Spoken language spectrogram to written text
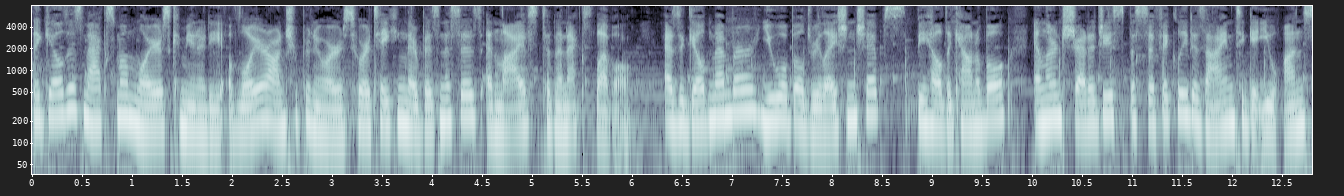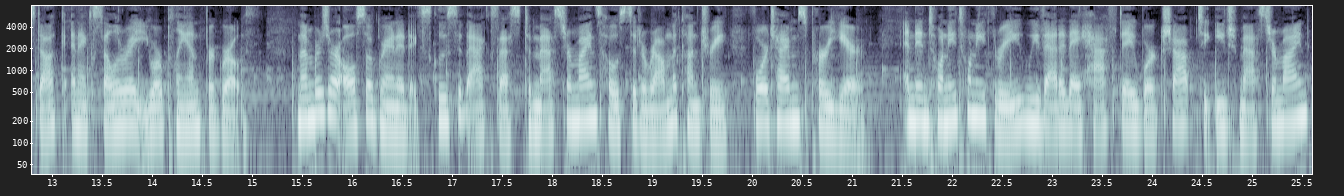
The Guild is Maximum Lawyers community of lawyer entrepreneurs who are taking their businesses and lives to the next level. As a Guild member, you will build relationships, be held accountable, and learn strategies specifically designed to get you unstuck and accelerate your plan for growth. Members are also granted exclusive access to masterminds hosted around the country four times per year. And in 2023, we've added a half day workshop to each mastermind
